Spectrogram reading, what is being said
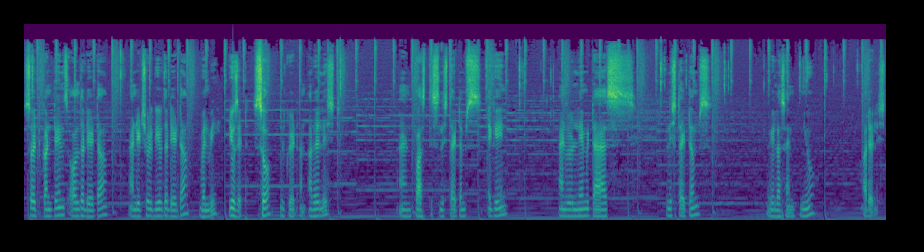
So it contains all the data and it should give the data when we use it. So we'll create an array list and pass this list items again. And we will name it as list items. We will assign new array list.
